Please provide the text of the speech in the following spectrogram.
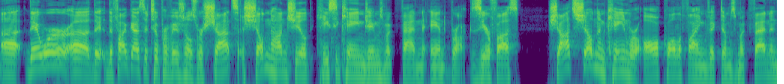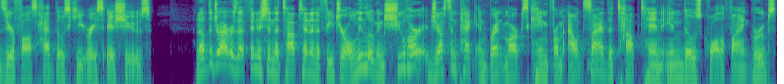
Uh, there were uh, the, the five guys that took provisionals were Schatz, Sheldon Haudenschild, Kasey Kahne, James McFadden, and Brock Zearfoss. Schatz, Sheldon, and Kane were all qualifying victims. McFadden and Zearfoss had those heat race issues. And of the drivers that finished in the top 10 in the feature, only Logan Schuchart, Justin Peck, and Brent Marks came from outside the top 10 in those qualifying groups.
